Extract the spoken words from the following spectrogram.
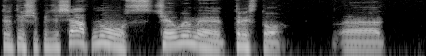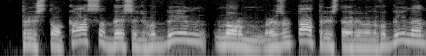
3050, ну, з чайовими 300. Е, 300 каса, 10 годин, норм результат 300 гривень година.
